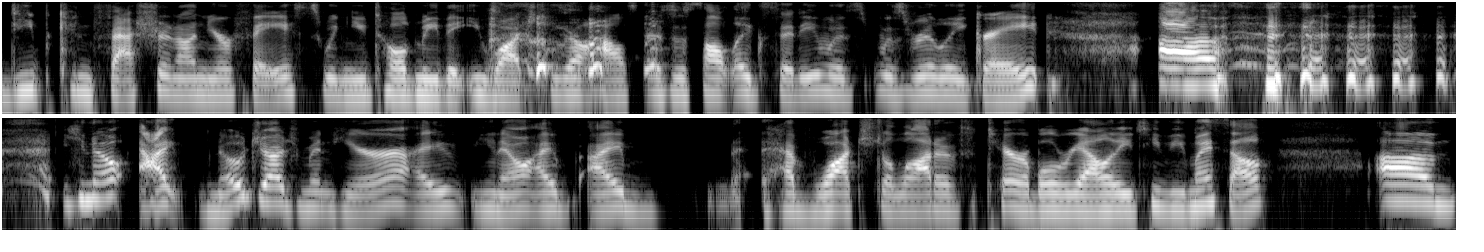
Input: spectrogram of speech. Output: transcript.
deep confession on your face when you told me that you watched Real Housewives of Salt Lake City was was really great. Um, you know, I no judgment here. I you know I I have watched a lot of terrible reality TV myself. Um,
